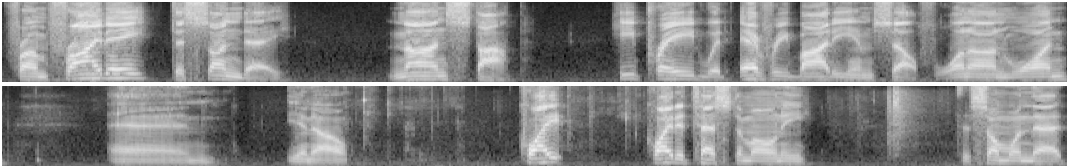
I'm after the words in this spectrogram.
from Friday to Sunday, nonstop. he prayed with everybody himself, one on one, and you know, quite quite a testimony to someone that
